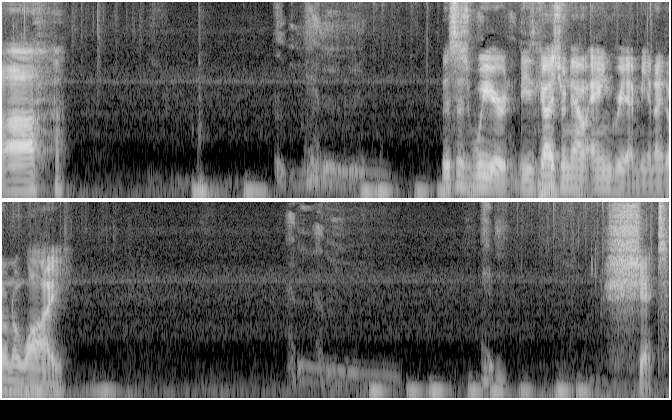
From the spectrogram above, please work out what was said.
Uh... This is weird. These guys are now angry at me and I don't know why. Shit.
